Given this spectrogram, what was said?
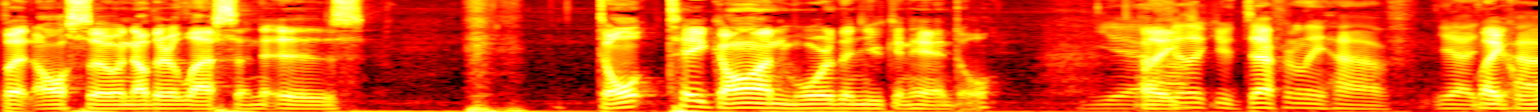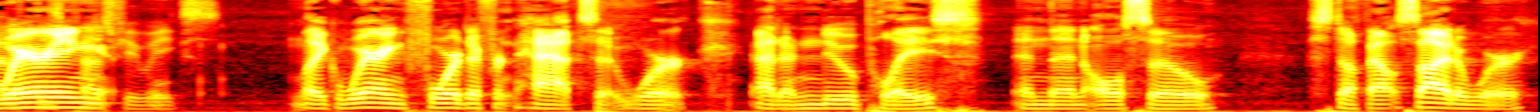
but also another lesson is don't take on more than you can handle Yeah. I feel like you definitely have. Yeah, you like have wearing- past few weeks. like wearing four different hats at work at a new place and then also stuff outside of work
